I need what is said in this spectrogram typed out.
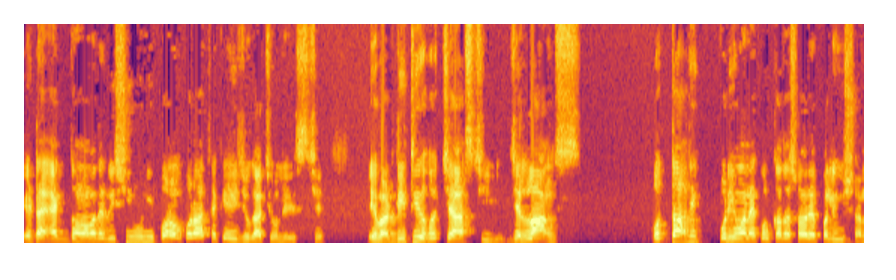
এটা একদম আমাদের ঋষিমুনি পরম্পরা থেকে এই যোগা চলে এসছে। এবার দ্বিতীয় হচ্ছে আসছি যে লাংস অত্যাধিক পরিমাণে কলকাতা শহরে পলিউশন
